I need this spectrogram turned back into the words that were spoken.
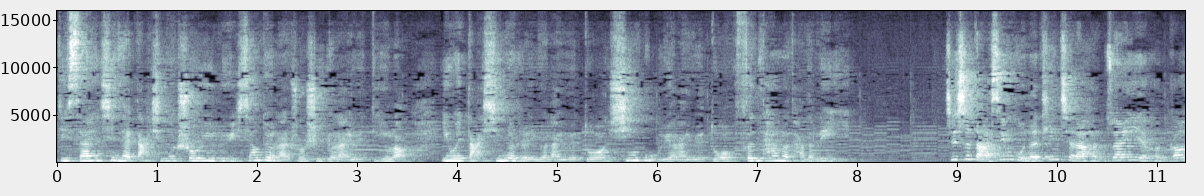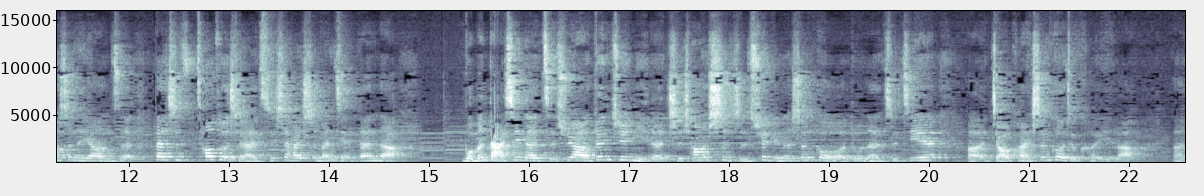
第三，现在打新的收益率相对来说是越来越低了，因为打新的人越来越多，新股越来越多，分摊了他的利益。其实打新股呢，听起来很专业、很高深的样子，但是操作起来其实还是蛮简单的。我们打新呢，只需要根据你的持仓市值确定的申购额度呢，直接呃缴款申购就可以了。嗯，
